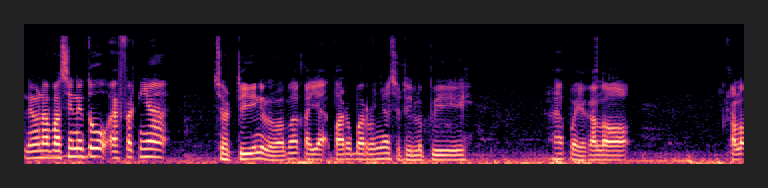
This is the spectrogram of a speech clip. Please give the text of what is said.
neonavasin itu efeknya jadi ini loh apa kayak paru-parunya jadi lebih apa ya kalau kalau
